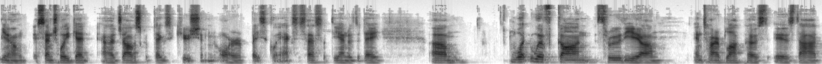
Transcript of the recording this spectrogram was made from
you know, essentially get uh, JavaScript execution or basically XSS at the end of the day. Um, what we've gone through the um, entire blog post is that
